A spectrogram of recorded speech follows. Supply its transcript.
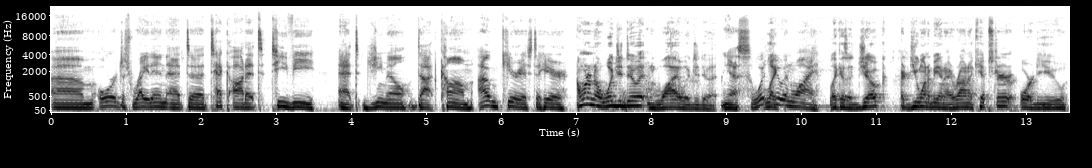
um, or just write in at uh, Tech Audit TV at gmail.com. I'm curious to hear I want to know would you do it and why would you do it? Yes. Would Like- you and why? Like as a joke, or do you want to be an ironic hipster, or do you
